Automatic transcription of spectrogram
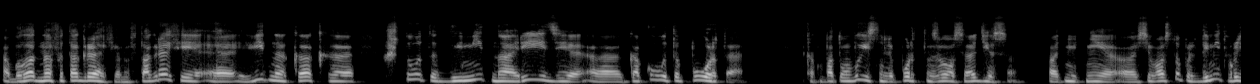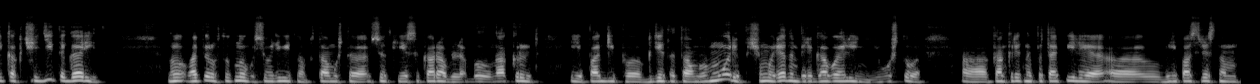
а, была одна фотография. На фотографии э, видно, как э, что-то дымит на рейде э, какого-то порта. Как мы потом выяснили, порт назывался Одесса, отнюдь не э, Севастополь. Дымит, вроде как чадит и горит. Ну, во-первых, тут много всего удивительного, потому что все-таки если корабль был накрыт и погиб э, где-то там в море, почему рядом береговая линия? Его что, а, конкретно потопили а, в непосредственном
